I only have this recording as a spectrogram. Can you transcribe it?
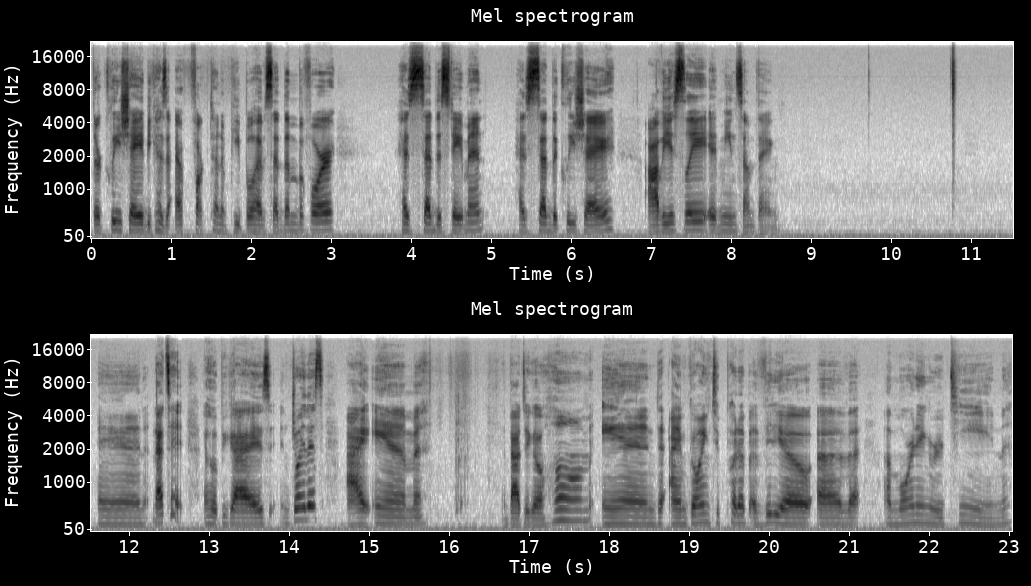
they're cliche because a fuck ton of people have said them before, has said the statement, has said the cliche. Obviously, it means something. And that's it. I hope you guys enjoy this. I am about to go home and I'm going to put up a video of a morning routine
